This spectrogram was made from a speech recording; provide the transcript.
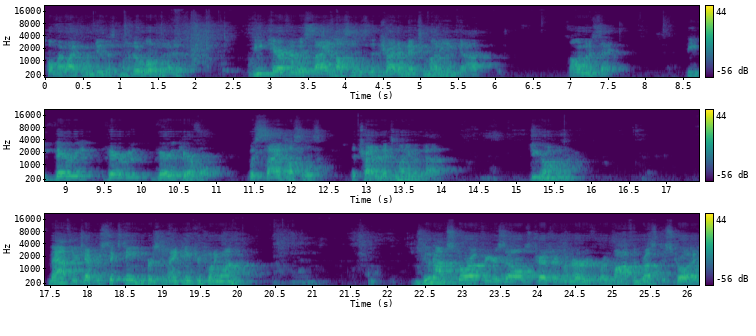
Told my wife I wouldn't do this. I'm going to do a little bit of it. Be careful with side hustles that try to mix money and God. That's all I'm going to say. Be very, very, very careful with side hustles that try to mix money with God. Do your own homework. Matthew chapter 16, verses 19 through 21. Do not store up for yourselves treasures on earth where moth and rust destroy,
